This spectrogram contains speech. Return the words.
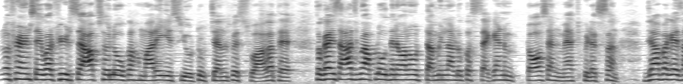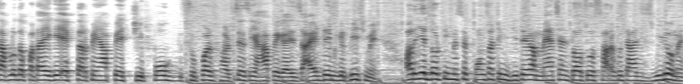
हेलो फ्रेंड्स, एक बार फिर से आप सभी लोगों का हमारे इस यूट्यूब चैनल पे स्वागत है। तो गाइज़ आज मैं आप लोग देने वाला हूँ तमिलनाडु का second toss and match prediction जहाँ पे गाइज़ आप लोग तो पता है कि एक तरफ़ यहाँ पे चिपो सुपर्स वर्सेस यहाँ पे गाइज़ आई ड्रीम के बीच में। और ये दो टीम में से कौन सा टीम जीतेगा मैच एंड टॉस वो सारा कुछ आज इस वीडियो में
